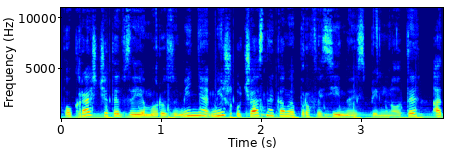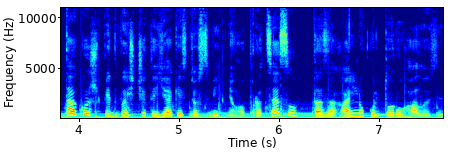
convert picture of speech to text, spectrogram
покращити взаєморозуміння між учасниками професійної спільноти, а також підвищити якість освітнього процесу та загальну культуру галузі.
